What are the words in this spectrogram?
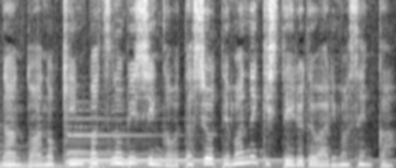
なんとあの金髪の美人が私を手招きしているではありませんか。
